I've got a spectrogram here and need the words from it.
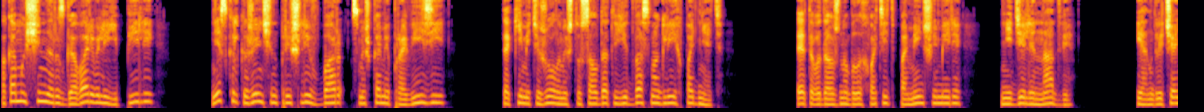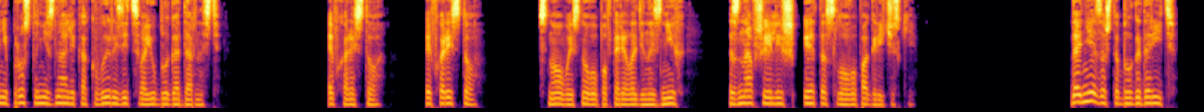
Пока мужчины разговаривали и пили, несколько женщин пришли в бар с мешками провизии, такими тяжелыми, что солдаты едва смогли их поднять. Этого должно было хватить по меньшей мере недели на две, и англичане просто не знали, как выразить свою благодарность. «Эвхаристо, Эвхаристо», снова и снова повторял один из них, знавший лишь это слово по-гречески. «Да не за что благодарить»,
